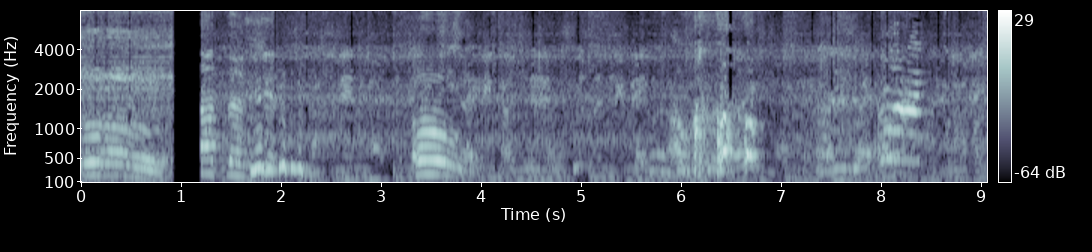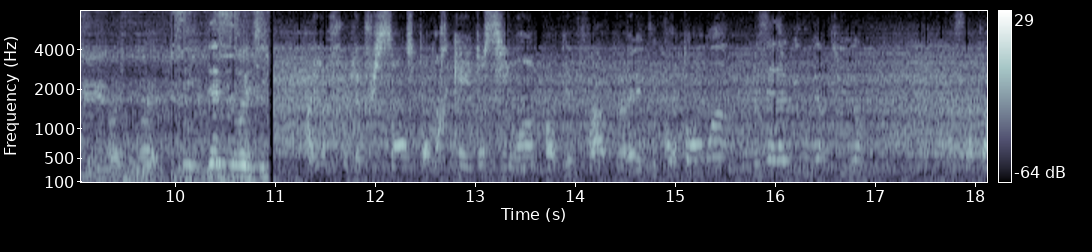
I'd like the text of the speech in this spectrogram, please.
Oh! What the shit? Oh! what faut de la puissance pour marquer d'aussi loin. Oh, Elle était mais elle a l'ouverture. Ah.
